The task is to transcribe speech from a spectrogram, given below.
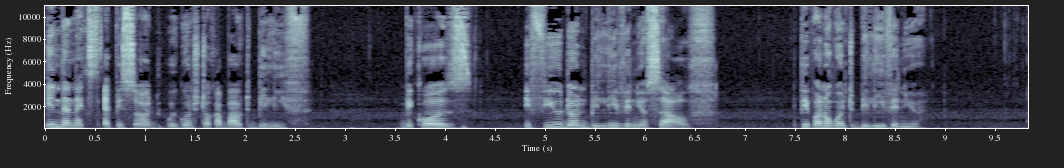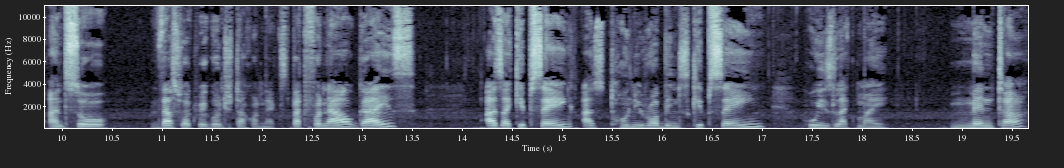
In the next episode, we're going to talk about belief. Because if you don't believe in yourself, people are not going to believe in you. And so that's what we're going to tackle next. But for now, guys, as I keep saying, as Tony Robbins keeps saying, who is like my mentor,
